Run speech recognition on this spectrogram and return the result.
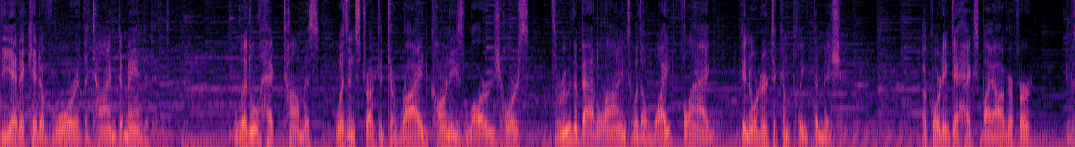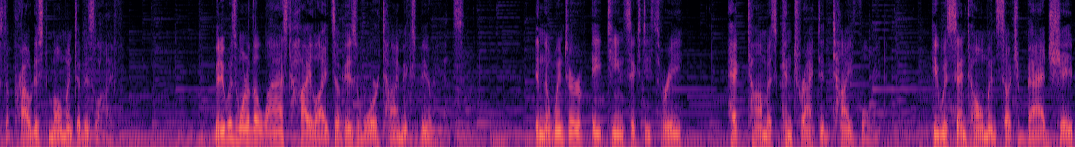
The etiquette of war at the time demanded it. Little Heck Thomas was instructed to ride Kearny's large horse through the battle lines with a white flag in order to complete the mission. According to Heck's biographer, it was the proudest moment of his life. But it was one of the last highlights of his wartime experience. In the winter of 1863, Heck Thomas contracted typhoid. He was sent home in such bad shape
